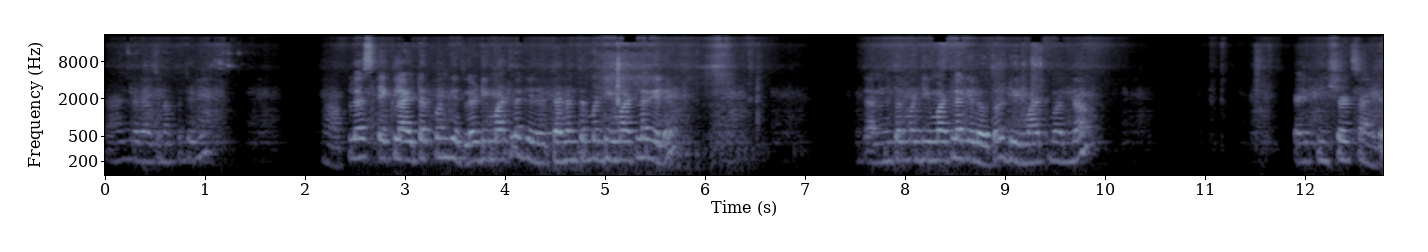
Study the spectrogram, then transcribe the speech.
काय आणलं अजून आपण तरी? हां प्लस एक लायटर पण घेतलं. डीमार्टला गेलं. त्यानंतर मग डीमार्टला गेले. त्यानंतर मग डीमार्टला गेलो होतो. डीमार्टमधनं काही टी शर्ट्स आणले.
